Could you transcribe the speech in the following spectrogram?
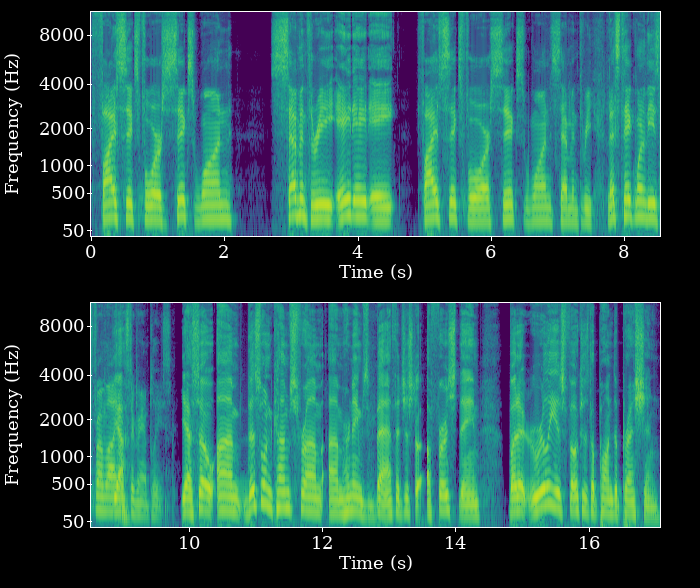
564 6173. 888 564 6173. Let's take one of these from uh, Yeah. Instagram, please. Yeah, so um, this one comes from um, her name's Beth. It's just a, a first name, but it really is focused upon depression.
